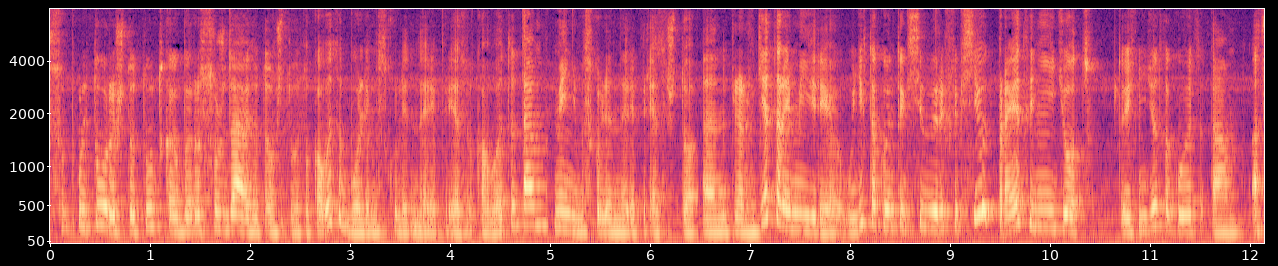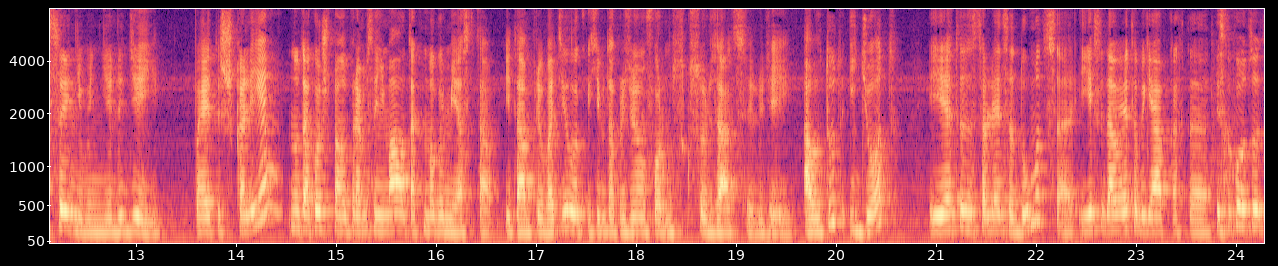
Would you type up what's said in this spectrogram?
субкультуры, что тут как бы рассуждают о том, что вот у кого-то более маскулинная репреза, у кого-то там менее маскулинная репреза, что, э, например, в гетеромире у них такой интенсивной рефлексии вот про это не идет. То есть не идет какое-то там оценивание людей по этой шкале, ну, такой, что она прям занимала так много места и там приводила к каким-то определенным формам сексуализации людей. А вот тут идет и это заставляет задуматься. И если до этого я как-то из какого-то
